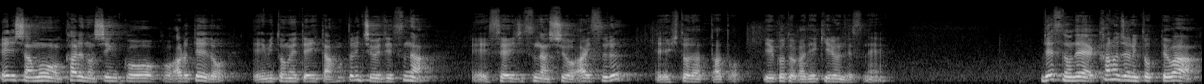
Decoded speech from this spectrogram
エリシャも彼の信仰をある程度認めていた本当に忠実な誠実な主を愛する人だったということができるんですね。ですので彼女にとっては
